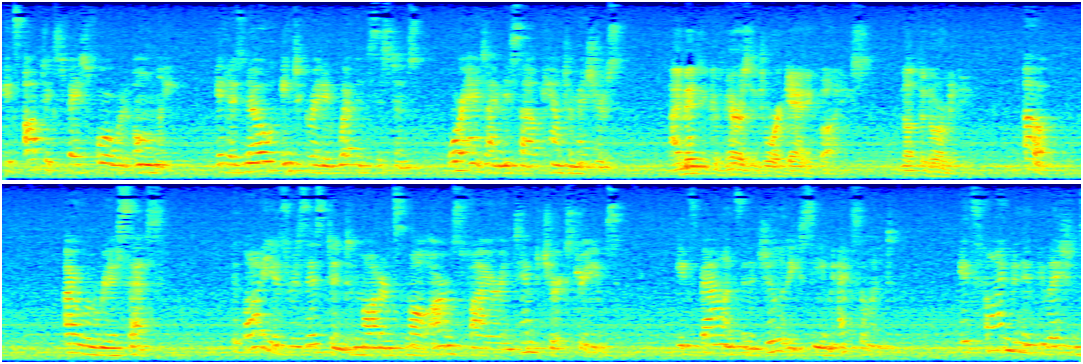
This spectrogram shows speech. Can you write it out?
It's optic space forward only. It has no integrated weapon systems or anti-missile countermeasures. I meant in comparison to organic bodies, not the Normandy. Oh, I will reassess. The body is resistant to modern small arms fire and temperature extremes. Its balance and agility seem excellent. Its fine manipulation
